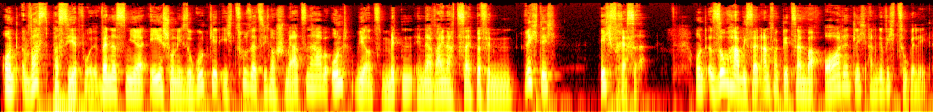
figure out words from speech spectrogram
Und was passiert wohl, wenn es mir eh schon nicht so gut geht, ich zusätzlich noch Schmerzen habe und wir uns mitten in der Weihnachtszeit befinden? Richtig, ich fresse. Und so habe ich seit Anfang Dezember ordentlich an Gewicht zugelegt.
